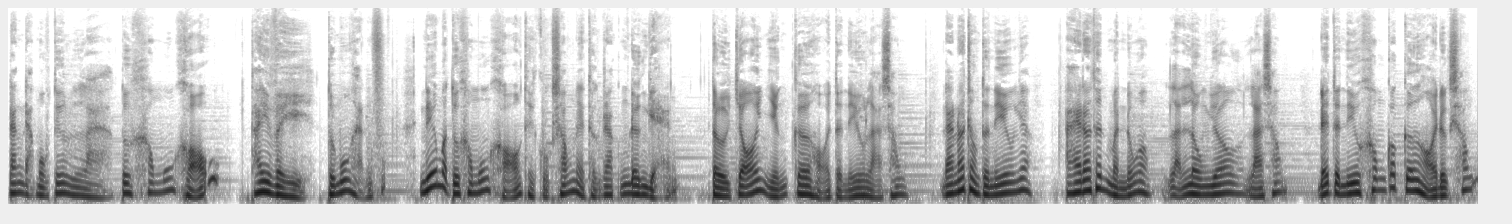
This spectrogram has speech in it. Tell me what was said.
đang đặt mục tiêu là tôi không muốn khổ, thay vì tôi muốn hạnh phúc? Nếu mà tôi không muốn khổ thì cuộc sống này thực ra cũng đơn giản. Từ chối những cơ hội tình yêu là xong. Đang nói trong tình yêu nhé ai đó thích mình đúng không? Lạnh lùng vô là xong. Để tình yêu không có cơ hội được sống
